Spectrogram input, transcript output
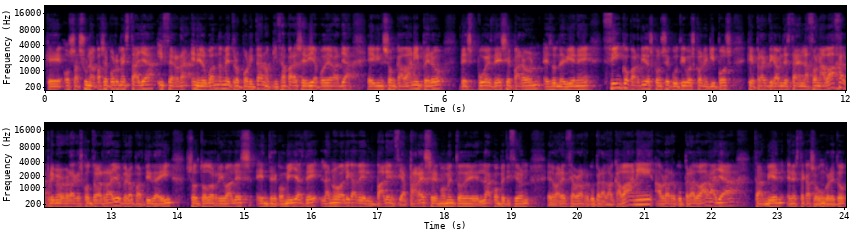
que Osasuna pase por Mestalla y cerrará en el Wanda Metropolitano. Quizá para ese día puede llegar ya Edinson Cavani, pero después de ese parón es donde viene cinco partidos consecutivos con equipos que prácticamente están en la zona baja. El primero verdad que es contra el Rayo, pero a partir de ahí son todos rivales, entre comillas, de la nueva liga del Valencia. Para ese momento de la competición, el Valencia habrá recuperado a Cavani, habrá recuperado a Gaya, también en este caso concreto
